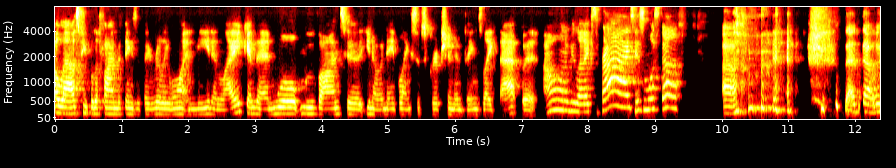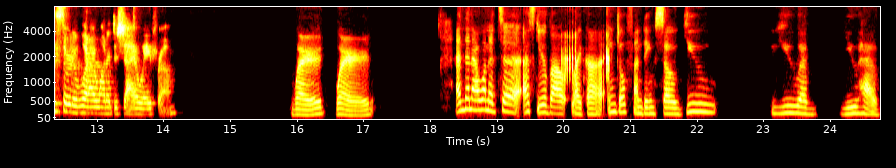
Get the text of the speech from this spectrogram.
allows people to find the things that they really want and need and like and then we'll move on to you know enabling subscription and things like that. But i don't want to be like surprise here's more stuff. Um, that that was sort of what i wanted to shy away from. Word word. And then i wanted to ask you about like uh, angel funding. So you you have you have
